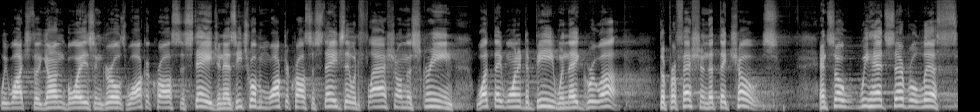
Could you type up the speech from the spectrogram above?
we watched the young boys and girls walk across the stage. And as each one of them walked across the stage, they would flash on the screen what they wanted to be when they grew up, the profession that they chose. And so we had several lists.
